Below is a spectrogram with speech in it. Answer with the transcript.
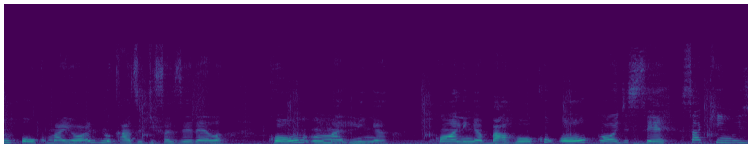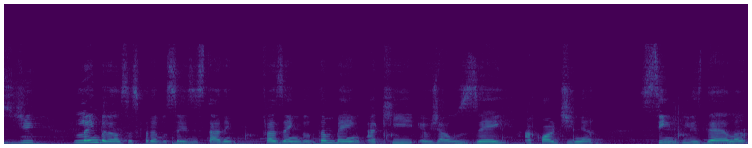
um pouco maior, no caso de fazer ela com uma linha com a linha barroco ou pode ser saquinhos de lembranças para vocês estarem fazendo também. Aqui eu já usei a cordinha simples dela,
